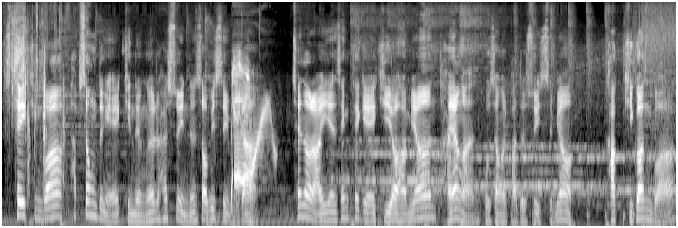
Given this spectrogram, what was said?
스테이킹과 합성 등의 기능을 할 수 있는 서비스입니다. 채널 IN 생태계에 기여하면 다양한 보상을 받을 수 있으며 각 기관과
